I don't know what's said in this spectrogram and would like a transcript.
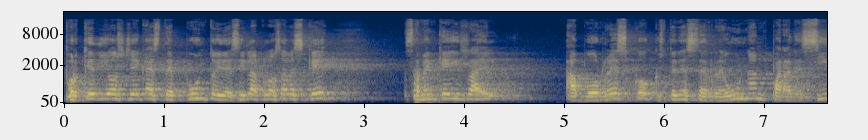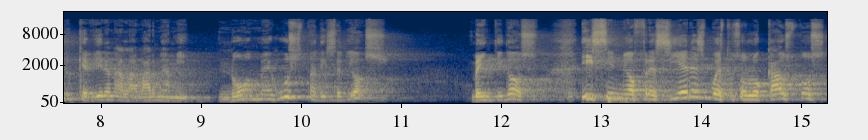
¿Por qué Dios llega a este punto y decirle al pueblo, ¿sabes qué? ¿Saben qué, Israel? Aborrezco que ustedes se reúnan para decir que vienen a alabarme a mí. No me gusta, dice Dios. 22. Y si me ofrecieres vuestros holocaustos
